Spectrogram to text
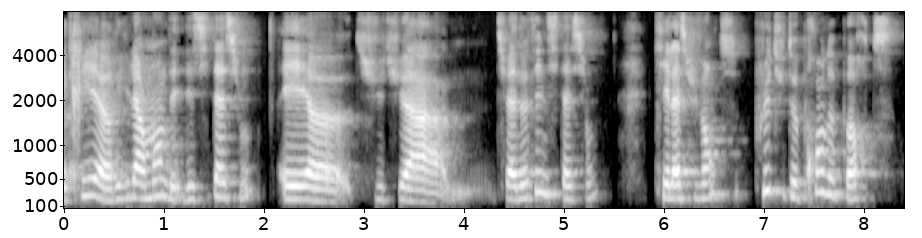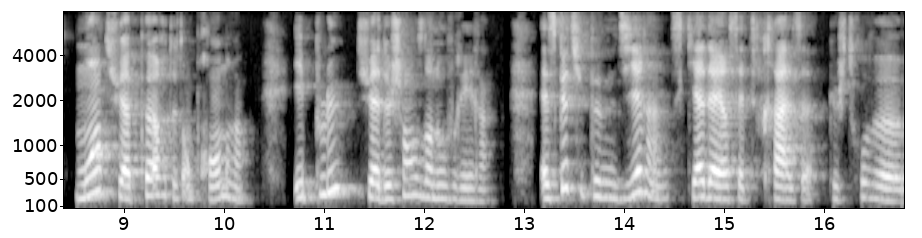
écris régulièrement des, citations et tu, tu, as, tu as noté une citation qui est la suivante. Plus tu te prends de portes, moins tu as peur de t'en prendre et plus tu as de chances d'en ouvrir. Est-ce que tu peux me dire ce qu'il y a derrière cette phrase que je trouve euh,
